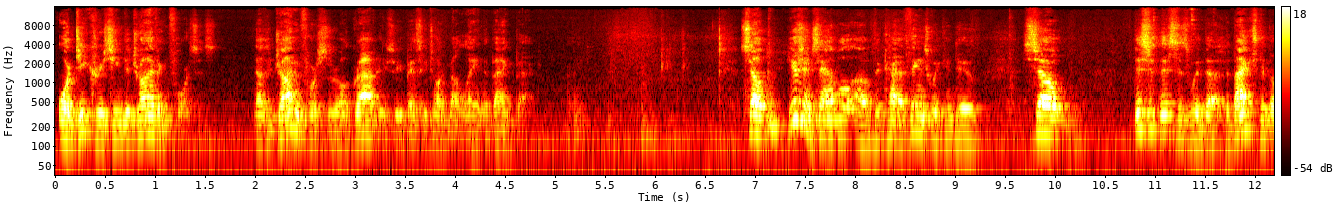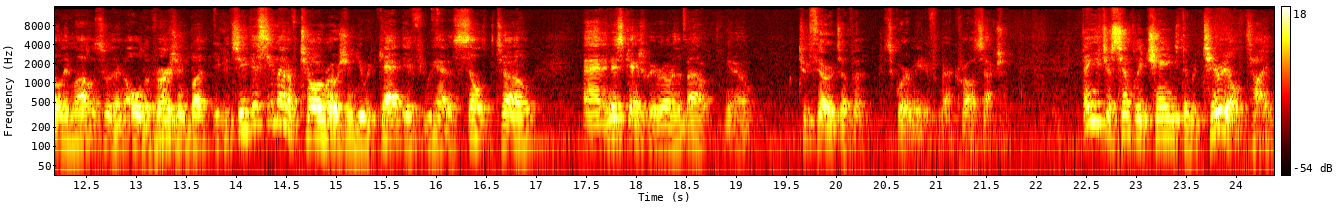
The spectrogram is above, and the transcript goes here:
Or decreasing the driving forces. Now, the driving forces are all gravity, so you're basically talking about laying the bank back. Right? So, here's an example of the kind of things we can do. So, this is, this is with the, the bank stability model, with an older version, but you can see this is the amount of toe erosion you would get if we had a silt toe, and in this case we eroded about, you know, two-thirds of a square meter from that cross-section. Then you just simply change the material type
